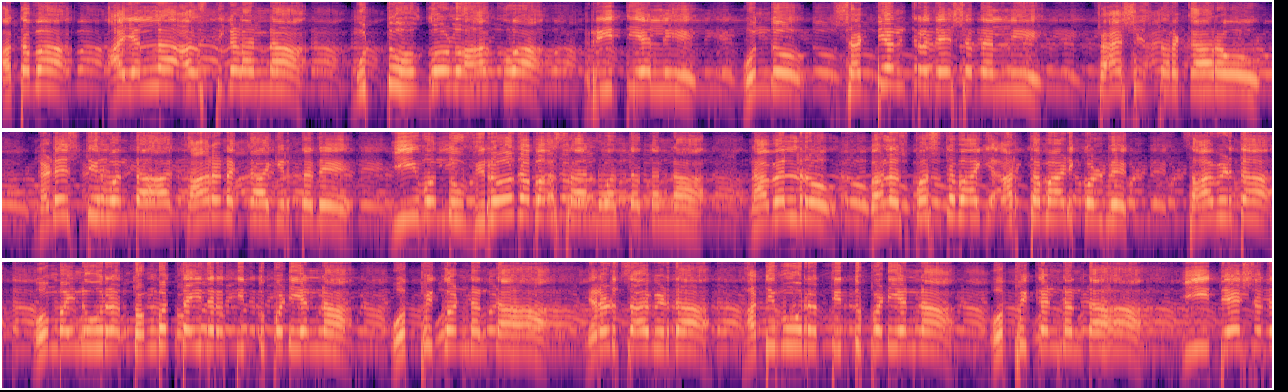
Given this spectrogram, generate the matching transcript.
ಅಥವಾ ಆ ಎಲ್ಲ ಆಸ್ತಿಗಳನ್ನ ಮುಟ್ಟುಗೋಲು ಹಾಕುವ ರೀತಿಯಲ್ಲಿ ಒಂದು ಷಡ್ಯಂತ್ರ ದೇಶದಲ್ಲಿ ಫ್ಯಾಸಿಸ್ಟ್ ಸರ್ಕಾರವು ನಡೆಸ್ತಿರುವಂತಹ ಕಾರಣಕ್ಕಾಗಿರ್ತದೆ ಈ ಒಂದು ವಿರೋಧಾಭಾಸ ಅನ್ನುವಂಥದ್ದನ್ನ ನಾವೆಲ್ಲರೂ ಬಹಳ ಸ್ಪಷ್ಟವಾಗಿ ಅರ್ಥ ಮಾಡಿಕೊಳ್ಬೇಕು. ಸಾವಿರದ ಒಂಬೈನೂರ ತೊಂಬತ್ತೈದರ ತಿದ್ದುಪಡಿಯನ್ನ ಒಪ್ಪಿಕೊಂಡಂತಹ, ಎರಡು ಸಾವಿರದ ಹದಿಮೂರ ತಿದ್ದುಪಡಿಯನ್ನ ಒಪ್ಪಿಕೊಂಡಂತಹ ಈ ದೇಶದ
